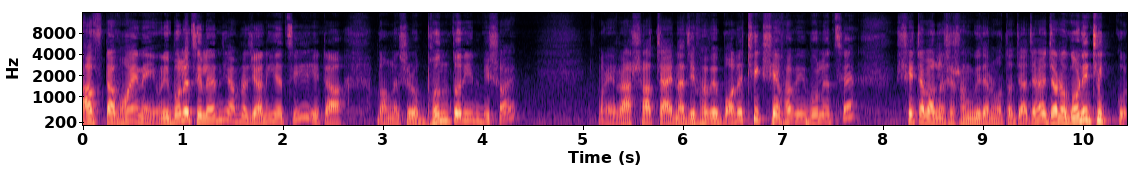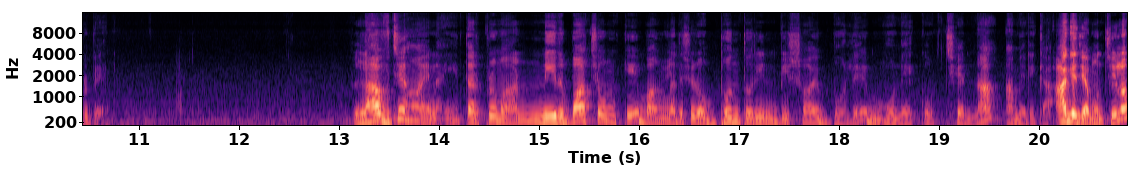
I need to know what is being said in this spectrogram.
লাভ টাভ হয় নাই। উনি বলেছিলেন যে আমরা জানিয়েছি এটা বাংলাদেশের অভ্যন্তরীণ বিষয়। মানে রাশা, চায়না যেভাবে বলে, ঠিক সেভাবেই বলেছে। সেটা বাংলাদেশের সংবিধান মতো যা যা জনগণই ঠিক করবে। লাভ যে হয় নাই, তার প্রমাণ নির্বাচনকে বাংলাদেশের অভ্যন্তরীণ বিষয় বলে মনে করছে না আমেরিকা। আগে যেমন ছিল,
